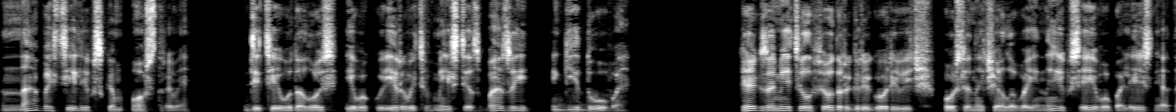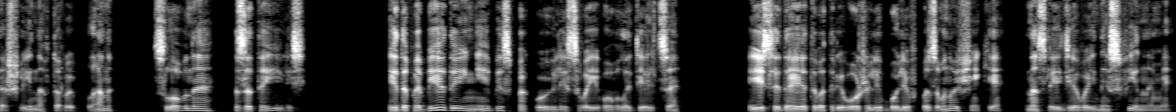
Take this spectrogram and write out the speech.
на Васильевском острове. Детей удалось эвакуировать вместе с базой Гидува. Как заметил Федор Григорьевич, после начала войны все его болезни отошли на второй план, словно затаились. И до победы не беспокоили своего владельца. Если до этого тревожили боли в позвоночнике, наследие войны с финнами,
